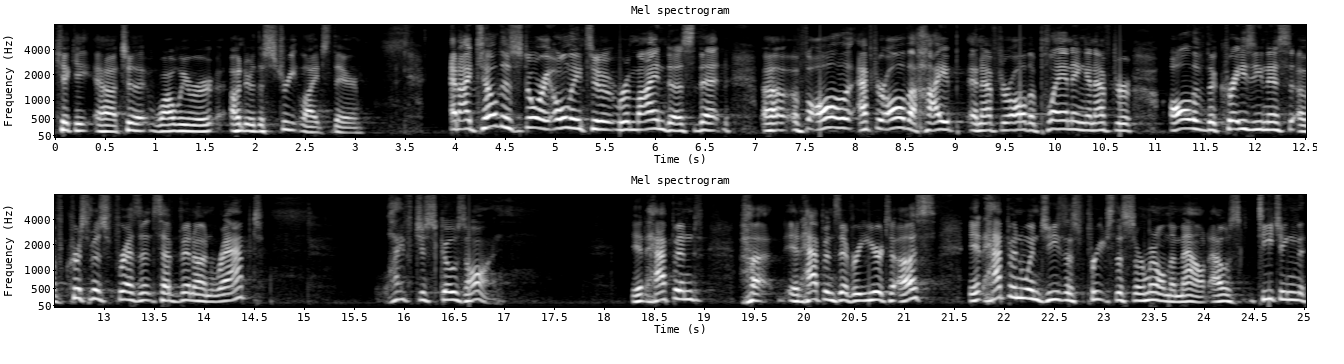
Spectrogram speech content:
kicking uh, to, while we were under the streetlights there. And I tell this story only to remind us that uh, of all, after all the hype and after all the planning and after all of the craziness of Christmas presents have been unwrapped, life just goes on. It happened. Uh, it happens every year to us. It happened when Jesus preached the Sermon on the Mount. I was teaching,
